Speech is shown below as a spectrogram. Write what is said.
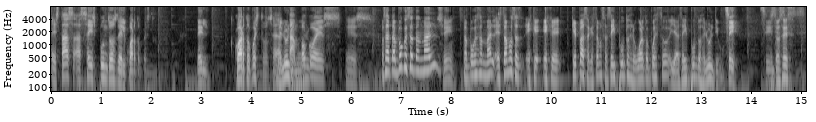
Estás a 6 puntos del cuarto puesto. Del cuarto puesto, o sea, Del último, tampoco es... es... O sea, tampoco está tan mal. Sí, Tampoco está tan mal. Estamos a- es que, es que, ¿qué pasa? Que estamos a 6 puntos del cuarto puesto y a 6 puntos del último. sí. sí, Entonces, sí, sí.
